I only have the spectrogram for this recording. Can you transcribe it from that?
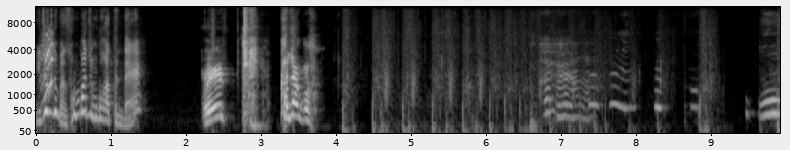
이 정도면 손 봐준 거 같은데? 에이, 치, 가자고. 오,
